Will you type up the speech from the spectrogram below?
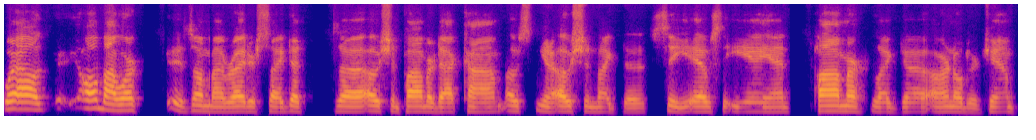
Well, all my work is on my writer's site. That uh, oceanpalmer.com. O- you know, ocean like the C, O C E A N, Palmer like uh, Arnold or Jim.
